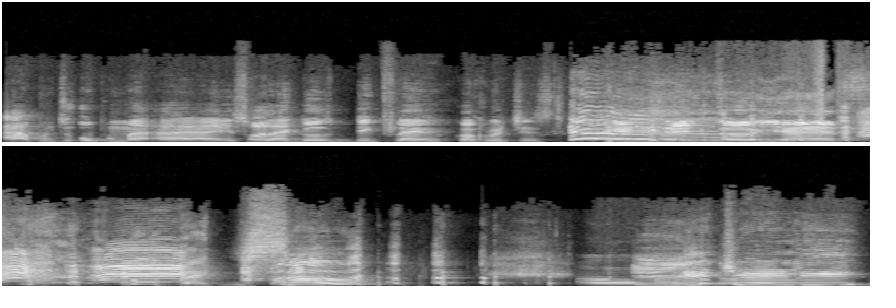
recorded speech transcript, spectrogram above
I happened to open my eye and I saw like those big flying cockroaches. It said, so yes. so Oh my God. literally,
